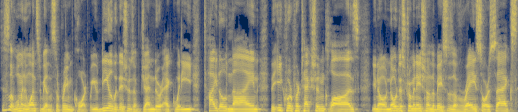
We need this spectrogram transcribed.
This is a woman who wants to be on the Supreme Court, where you deal with issues of gender equity, Title IX, the Equal Protection Clause, you know, no discrimination on the basis of race or sex.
